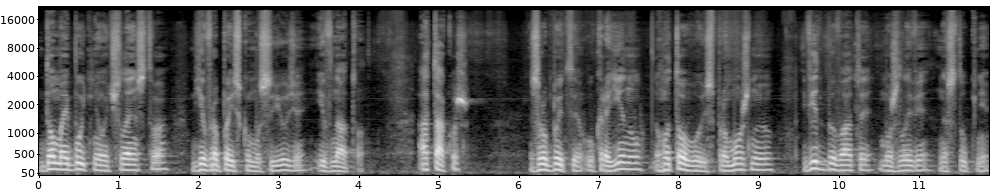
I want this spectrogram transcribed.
до майбутнього членства в Європейському Союзі і в НАТО, а також зробити Україну готовою спроможною відбивати можливі наступні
